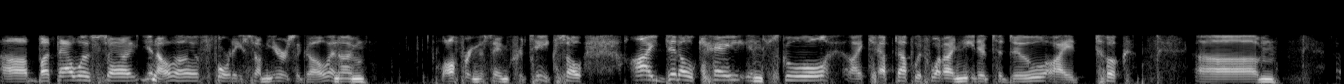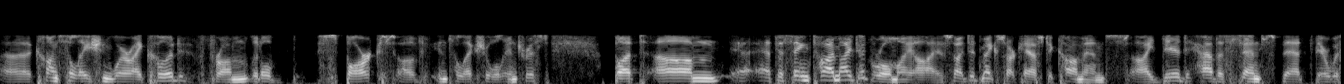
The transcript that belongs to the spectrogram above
Uh, but that was, uh, you know, 40-some uh, years ago, and I'm offering the same critique. So I did okay in school. I kept up with what I needed to do. I took um, uh, consolation where I could from little sparks of intellectual interest. But um, at the same time, I did roll my eyes. I did make sarcastic comments. I did have a sense that there was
